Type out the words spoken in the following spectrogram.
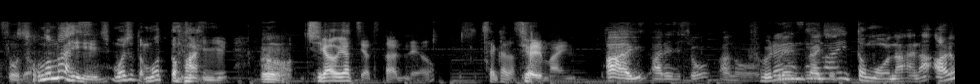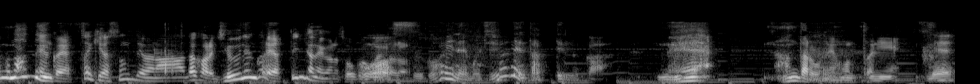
そうだよ、その前に、もうちょっともっと前に、うん。違うやつやってたんだよ。セカダツより前に。あ、あれでしょ？あの、フレンズナイトもな、な、あれも何年かやってた気がすんだよな。だから10年くらいやってんじゃないかな、そう考えたら。すごいね。もう10年経ってるのか。ねえ。なんだろうね、本当に。ね。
